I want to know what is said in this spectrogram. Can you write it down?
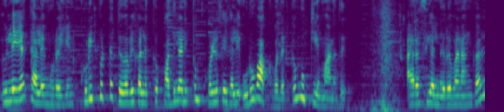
இளைய தலைமுறையின் குறிப்பிட்ட தேவைகளுக்கு பதிலளிக்கும் கொள்கைகளை உருவாக்குவதற்கும் முக்கியமானது. அரசியல் நிறுவனங்கள்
